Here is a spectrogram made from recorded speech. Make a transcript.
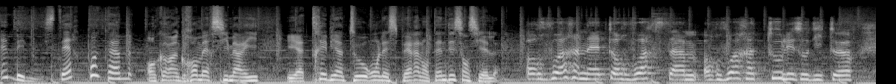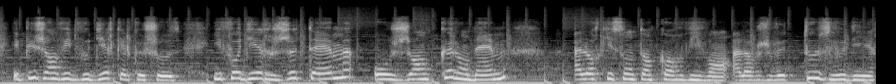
mbministère.com. Encore un grand merci Marie et à très bientôt, on l'espère, à l'antenne d'Essentiel. Au revoir Annette, au revoir Sam, au revoir à tous les auditeurs. Et puis j'ai envie de vous dire quelque chose. Il faut dire je t'aime aux gens que l'on aime alors qu'ils sont encore vivants. Alors je veux tous vous dire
